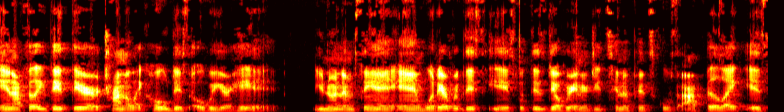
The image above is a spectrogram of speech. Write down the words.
and I feel like that they're trying to like hold this over your head. You know what I'm saying? And whatever this is with this Devil energy, Ten of Pentacles, I feel like it's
